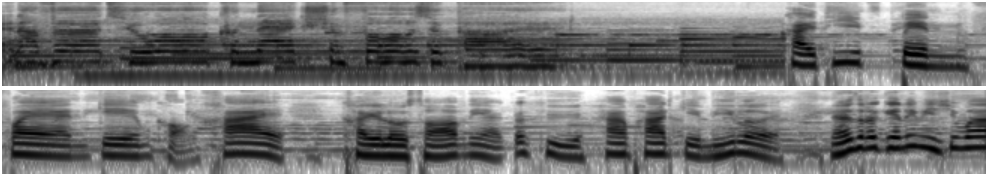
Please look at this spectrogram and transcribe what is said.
and our virtual connection falls apart. ใครที่เป็นแฟนเกมของค่าย k a i r o s o f t เนี่ย ก็คือห้ามพลาดเกมนี้เลยนะสำหรับเกมที่มีชื่อว่า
